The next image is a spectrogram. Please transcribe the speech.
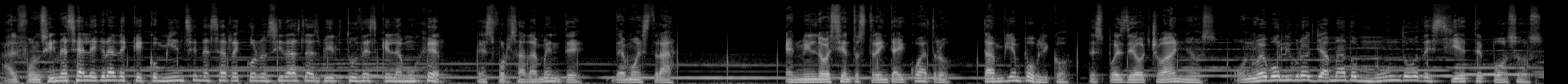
Alfonsina se alegra de que comiencen a ser reconocidas las virtudes que la mujer, esforzadamente, demuestra. En 1934, también publicó, después de ocho años, un nuevo libro llamado Mundo de Siete Pozos,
